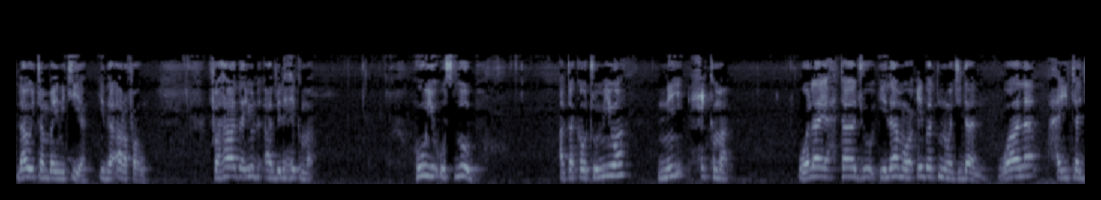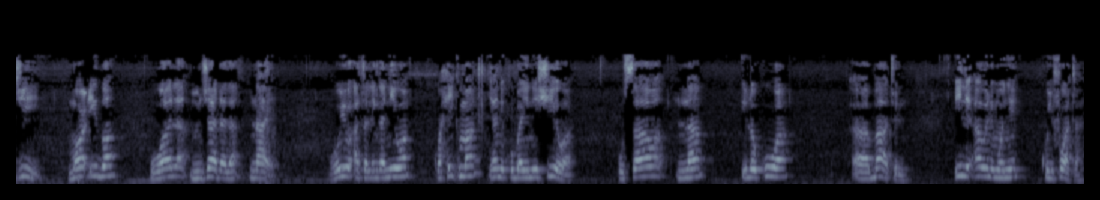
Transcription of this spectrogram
lao itambainikia idha arafahu. Fahadha yud'a bil hikma. Huyu uslub atakaotumiwa ni hikma. Wala yahtaju ila mau'idatin wa jidal. Wala haitaji mauida wala mjadala naye huyu atalinganiwa kwa hikma yani kubainishiwa usawa na ilokuwa uh, batil ili awe ni mwenye kuifuata.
